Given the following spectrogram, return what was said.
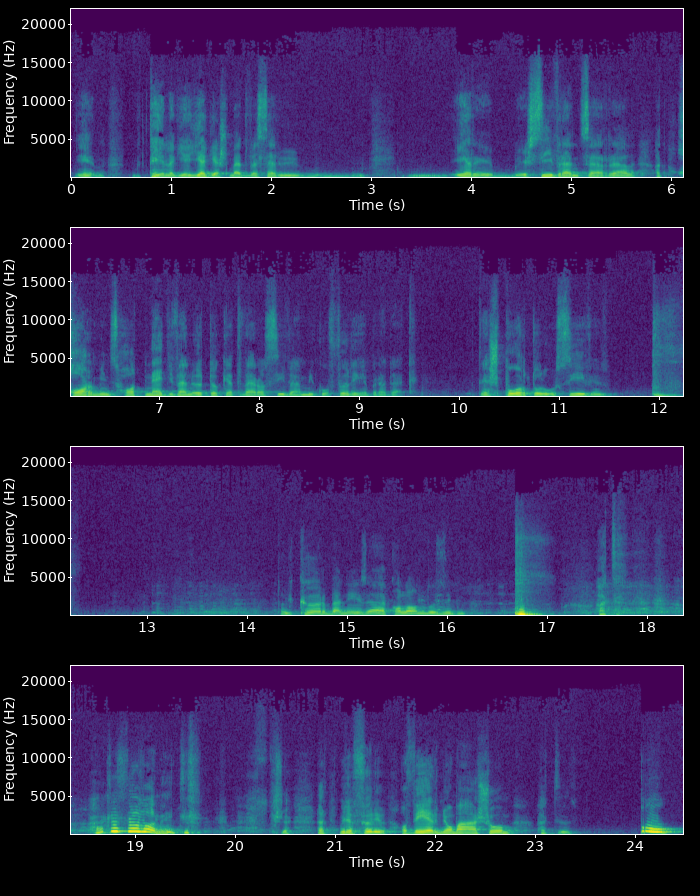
én, tényleg ilyen jeges medveszerű ér és szívrendszerrel, hát 36-45-öket ver a szívem, mikor fölébredek. De sportoló szív, hogy körbenéz, elkalandozik, pff, hát Hát ez nem van itt. Hát, mire fölé, a vérnyomásom, hát pú,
